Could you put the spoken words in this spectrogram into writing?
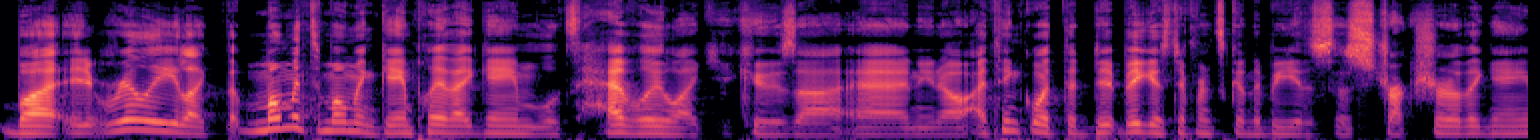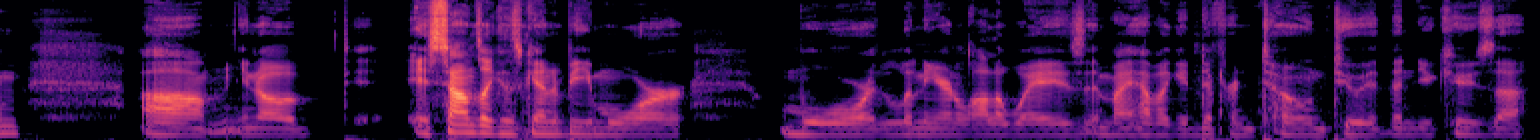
but it really like the moment to moment gameplay of that game looks heavily like Yakuza, and you know, I think what the di- biggest difference is going to be is the structure of the game. Um, you know, it sounds like it's going to be more more linear in a lot of ways. It might have like a different tone to it than Yakuza,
